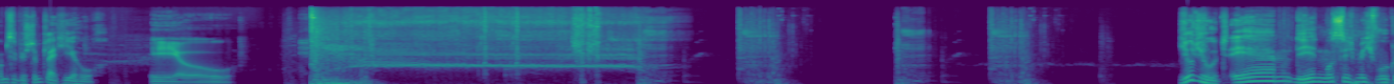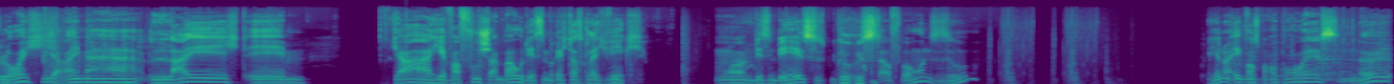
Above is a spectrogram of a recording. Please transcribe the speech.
Kommt sie bestimmt gleich hier hoch. Jo. Gut, gut. Ähm, den muss ich mich wohl gleich hier einmal leicht, ähm, ja, hier war Fusch am Bau, dessen bricht das gleich weg. Mal ein bisschen Behelfsgerüst aufbauen, so. Hier noch irgendwas Brauchbares? Nö.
